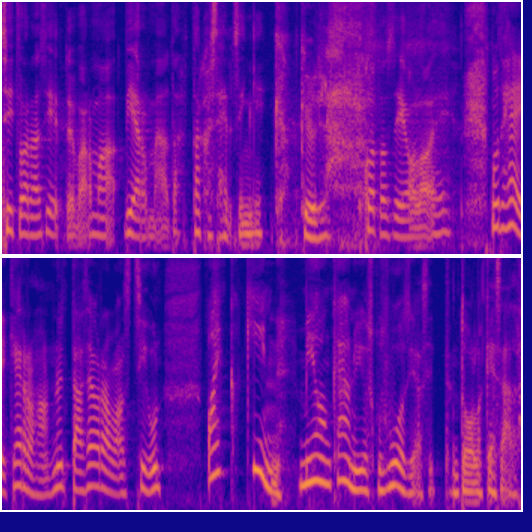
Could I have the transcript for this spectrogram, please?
Sitten voidaan siirtyä varmaan Vierumäeltä takaisin Helsinkiin. Kyllä. Kotosiin oloihin. Mutta hei, kerrohan nyt tämä seuraava on siun. Vaikkakin minä on käynyt joskus vuosia sitten tuolla kesällä.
